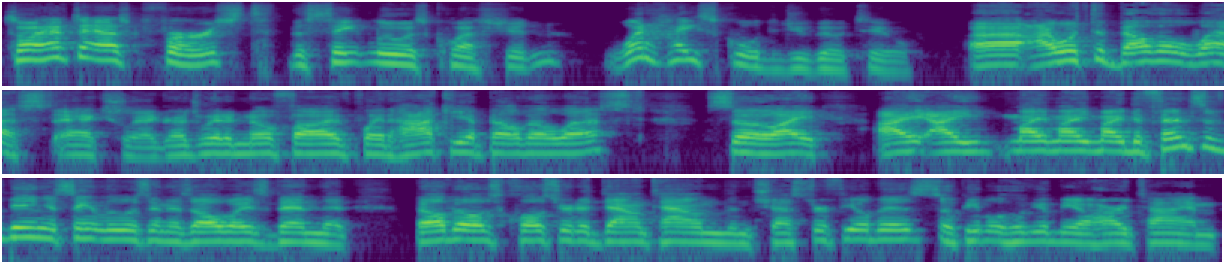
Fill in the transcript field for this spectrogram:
So, I have to ask first the St. Louis question What high school did you go to? Uh, I went to Belleville West. Actually, I graduated in 05, played hockey at Belleville West. So I, I, I, my, my, my defense of being a St. Louisan has always been that Belleville is closer to downtown than Chesterfield is. So people who give me a hard time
